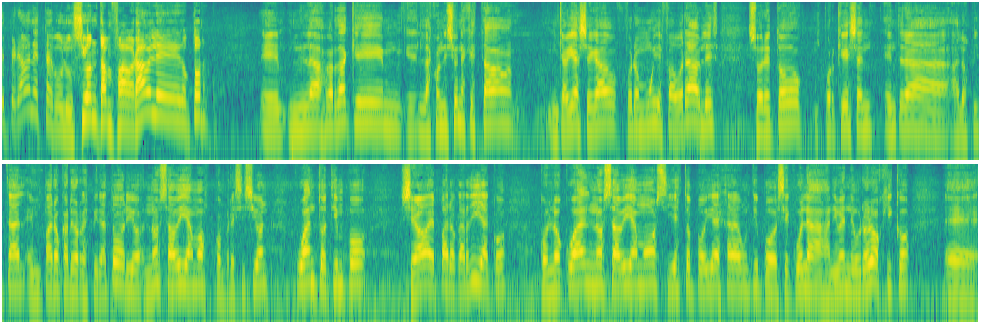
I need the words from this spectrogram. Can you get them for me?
¿Esperaban esta evolución tan favorable, doctor? Eh, la verdad que mm, las condiciones que estaban, que había llegado, fueron muy desfavorables, sobre todo porque ella entra al hospital en paro cardiorrespiratorio. No sabíamos con precisión cuánto tiempo llevaba de paro cardíaco, con lo cual no sabíamos si esto podía dejar algún tipo de secuelas a nivel neurológico. Eh,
